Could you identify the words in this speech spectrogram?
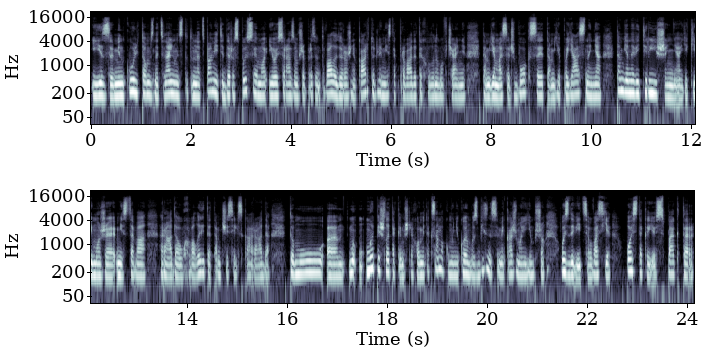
і з Мінкультом, з Національним інститутом нацпам'яті, де розписуємо і ось разом вже презентували дорожню карту для міст, як провадити хвилину мовчання. Там є меседж-бокси, там є пояснення, там є навіть рішення, які може місцева рада ухвалити, там чи сільська рада. Тому е, ми, ми пішли таким шляхом і так само комунікуємо з бізнесом і кажемо їм, що ось дивіться, у вас є ось такий ось спектр,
